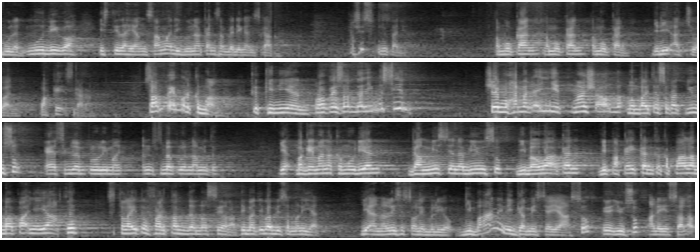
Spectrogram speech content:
bulan. Mudigoh istilah yang sama digunakan sampai dengan sekarang. Persis urutannya temukan temukan temukan. Jadi acuan. Pakai sekarang. Sampai berkembang. Kekinian. Profesor dari Mesir. Syekh Muhammad Ayyid. Masya Allah. Membaca surat Yusuf ayat 95 96 itu. Ya bagaimana kemudian gamisnya Nabi Yusuf dibawakan dipakaikan ke kepala bapaknya Yakub setelah itu fartadda basira tiba-tiba bisa melihat dianalisis oleh beliau. Gimana nih gamisnya Yusuf, ya Yusuf alaihissalam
